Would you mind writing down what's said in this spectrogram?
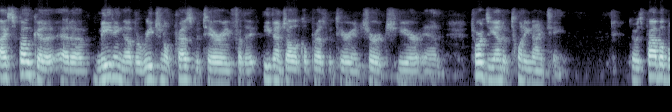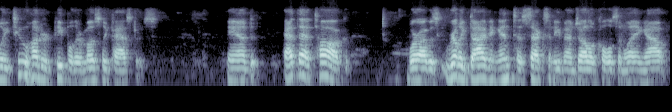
I spoke at a, at a meeting of a regional presbytery for the Evangelical Presbyterian Church here, and towards the end of 2019, there was probably 200 people there, mostly pastors. And at that talk, where I was really diving into sex and evangelicals and laying out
